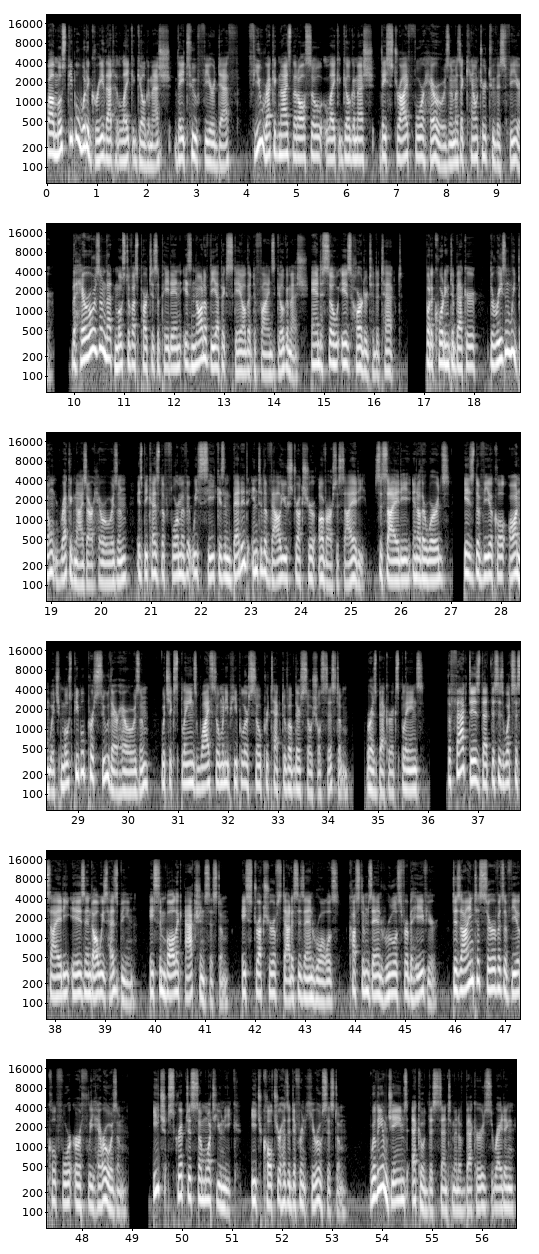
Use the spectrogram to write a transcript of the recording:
while most people would agree that, like Gilgamesh, they too fear death, few recognize that also, like Gilgamesh, they strive for heroism as a counter to this fear. The heroism that most of us participate in is not of the epic scale that defines Gilgamesh, and so is harder to detect. But according to Becker, the reason we don't recognize our heroism is because the form of it we seek is embedded into the value structure of our society. Society, in other words, is the vehicle on which most people pursue their heroism, which explains why so many people are so protective of their social system. Or, as Becker explains, the fact is that this is what society is and always has been a symbolic action system, a structure of statuses and roles, customs and rules for behavior, designed to serve as a vehicle for earthly heroism. Each script is somewhat unique, each culture has a different hero system. William James echoed this sentiment of Becker's, writing,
